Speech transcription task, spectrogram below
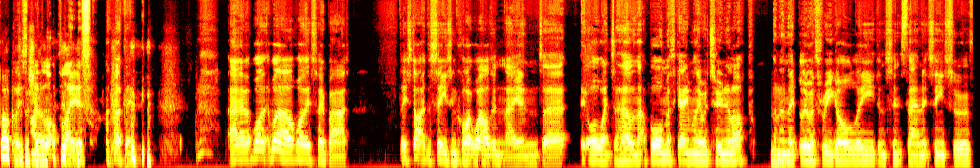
Welcome well, to the show. A lot of players, I think. uh, well, well, why are they so bad? They started the season quite well, didn't they? And uh, it all went to hell in that Bournemouth game when they were 2 0 up. Mm. And then hmm. they blew a three goal lead. And since then, it seems to have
